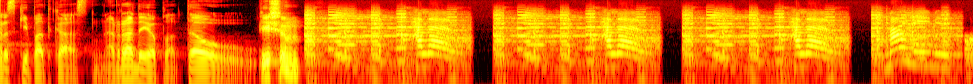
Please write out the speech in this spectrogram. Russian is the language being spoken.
авторський подкаст на Радіо Платоу. Пишем. Hello. Hello. Hello. My name is...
